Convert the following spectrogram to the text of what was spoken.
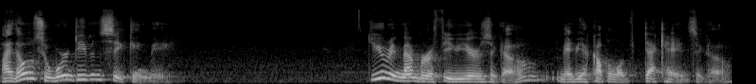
by those who weren't even seeking me. Do you remember a few years ago, maybe a couple of decades ago,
